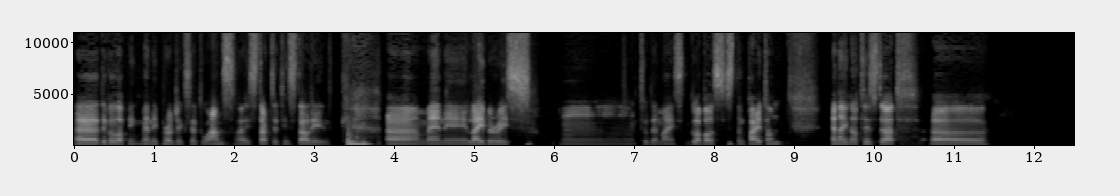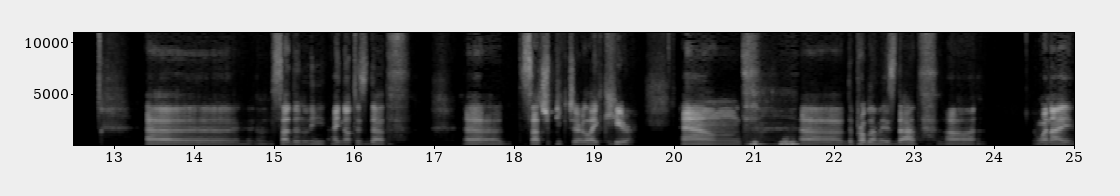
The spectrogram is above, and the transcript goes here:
uh, developing many projects at once. I started installing uh, many libraries um, to the my global system Python. And I noticed that uh, uh, suddenly I noticed that uh, such picture like here and uh, the problem is that uh, when I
